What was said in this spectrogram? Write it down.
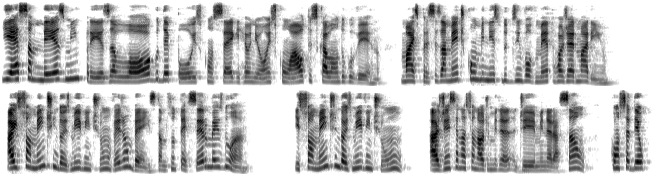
E essa mesma empresa logo depois consegue reuniões com alto escalão do governo, mais precisamente com o ministro do Desenvolvimento, Rogério Marinho. Aí somente em 2021, vejam bem, estamos no terceiro mês do ano, e somente em 2021 a Agência Nacional de Mineração concedeu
